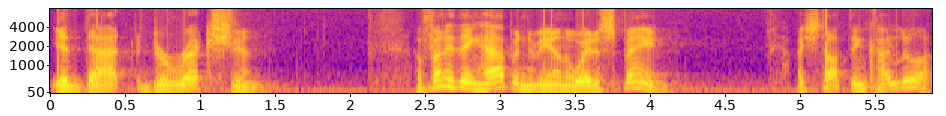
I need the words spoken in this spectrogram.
in that direction. A funny thing happened to me on the way to Spain. I stopped in Kailua.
